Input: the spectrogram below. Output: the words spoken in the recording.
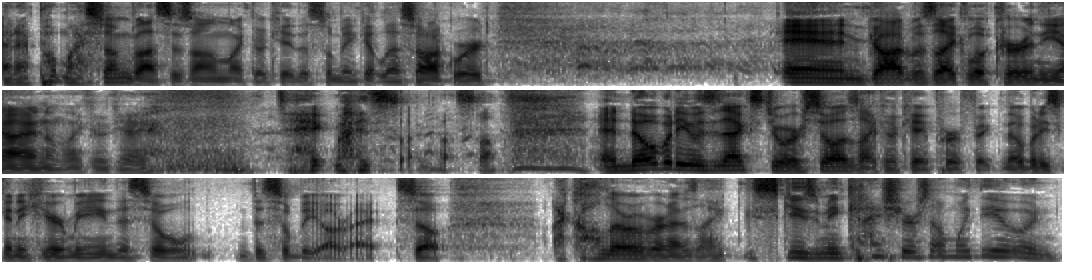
and I put my sunglasses on, like, okay, this will make it less awkward. And God was like, look her in the eye. And I'm like, okay, take my sunglasses off. And nobody was next to her. So I was like, okay, perfect. Nobody's going to hear me. This will, this will be all right. So I called her over and I was like, excuse me, can I share something with you? And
